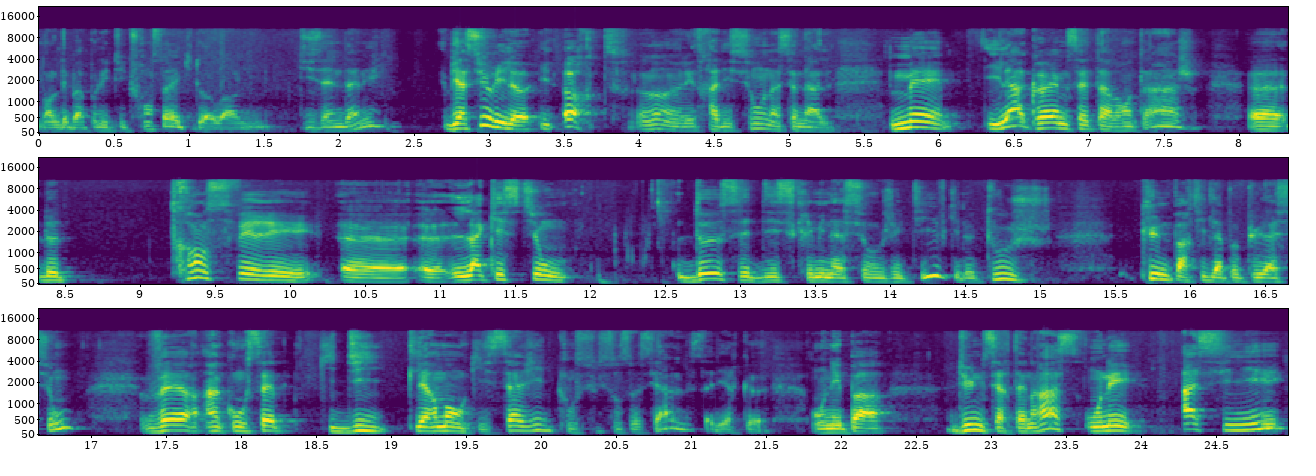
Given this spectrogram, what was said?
dans, le débat politique français, qui doit avoir une dizaine d'années. Bien sûr, il, heurte hein, les traditions nationales, mais il a quand même cet avantage euh, de transférer euh, euh, la question de cette discrimination objective qui ne touche qu'une partie de la population vers un concept qui dit clairement qu'il s'agit de construction sociale, c'est-à-dire qu'on n'est pas d'une certaine race, on est assigné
